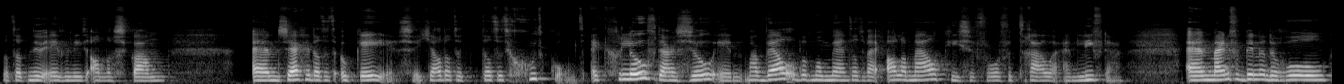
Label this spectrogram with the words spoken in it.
omdat dat nu even niet anders kan. En zeggen dat het oké is, weet je wel, dat het, dat het goed komt. Ik geloof daar zo in, maar wel op het moment dat wij allemaal kiezen voor vertrouwen en liefde. En mijn verbindende rol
